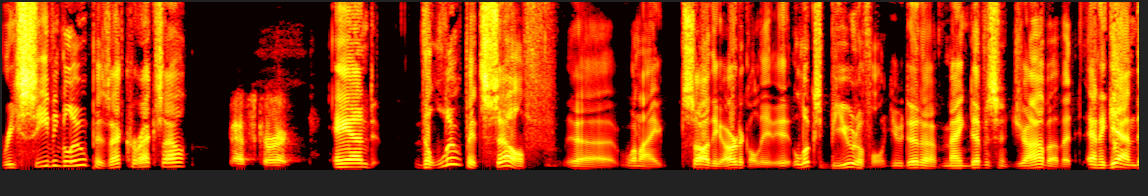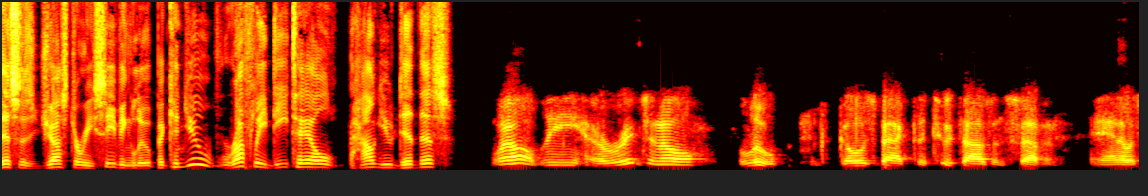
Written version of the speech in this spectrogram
receiving loop. Is that correct, Sal? That's correct. And the loop itself, uh, when I saw the article, it, it, looks beautiful. You did a magnificent job of it. And again, this is just a receiving loop, but can you roughly detail how you did this? Well, the original loop goes back to 2007, and it was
